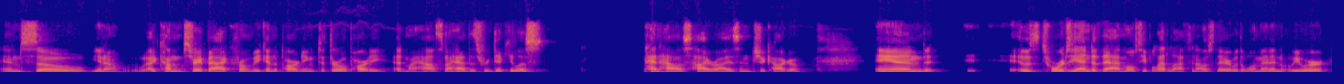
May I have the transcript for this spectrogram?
And so, you know, I come straight back from a weekend of partying to throw a party at my house, and I had this ridiculous penthouse high rise in Chicago. And it was towards the end of that. Most people had left, and I was there with a woman, and we were,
